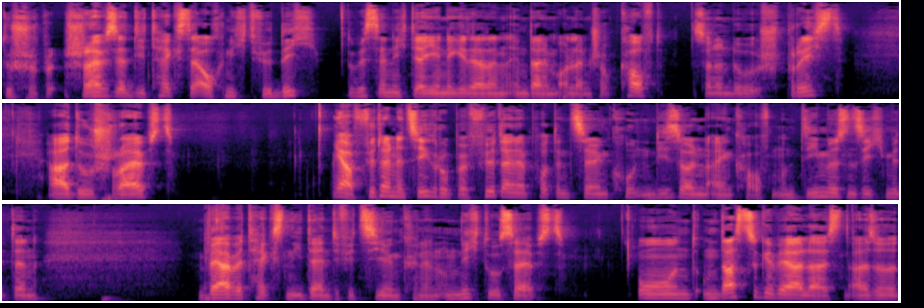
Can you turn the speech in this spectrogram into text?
du schreibst ja die Texte auch nicht für dich. Du bist ja nicht derjenige, der dann in deinem Online-Shop kauft, sondern du sprichst, äh, du schreibst ja für deine Zielgruppe, für deine potenziellen Kunden, die sollen einkaufen und die müssen sich mit den Werbetexten identifizieren können und nicht du selbst. Und um das zu gewährleisten, also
